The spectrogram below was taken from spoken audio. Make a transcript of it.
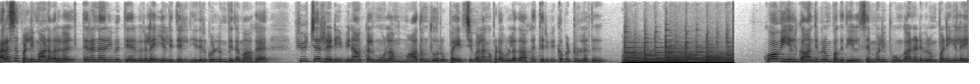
அரசு பள்ளி மாணவர்கள் திறனறிவு தேர்வுகளை எளிதில் எதிர்கொள்ளும் விதமாக ஃபியூச்சர் ரெடி வினாக்கள் மூலம் மாதந்தோறும் பயிற்சி வழங்கப்பட உள்ளதாக தெரிவிக்கப்பட்டுள்ளது. கோவையில் காந்திபுரம் பகுதியில் செம்மொழி பூங்கா நடைபெறும் பணிகளை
